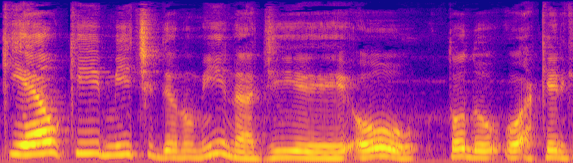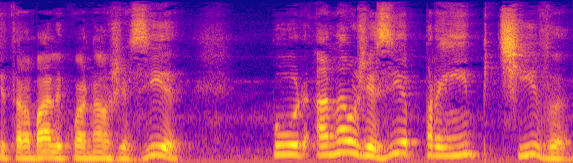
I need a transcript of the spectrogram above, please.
que é o que Mitch denomina de, ou todo aquele que trabalha com analgesia, por analgesia preemptiva.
